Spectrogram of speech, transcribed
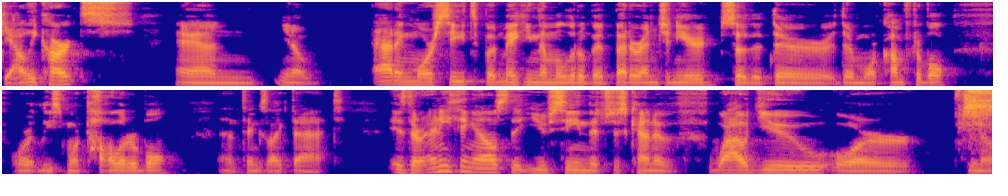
galley carts, and you know, adding more seats but making them a little bit better engineered so that they're they're more comfortable or at least more tolerable and things like that. Is there anything else that you've seen that's just kind of wowed you, or you know,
